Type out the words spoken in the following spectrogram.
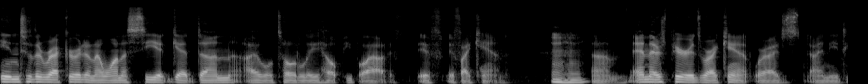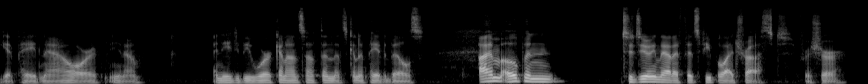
into the record and I want to see it get done, I will totally help people out if if if I can. Mm-hmm. Um, and there's periods where I can't, where I just I need to get paid now, or you know, I need to be working on something that's going to pay the bills. I'm open to doing that if it's people I trust, for sure.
